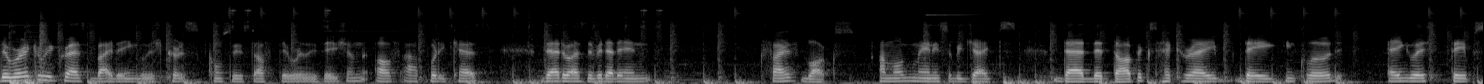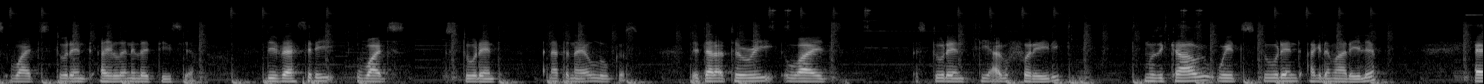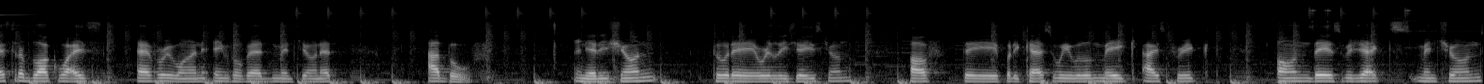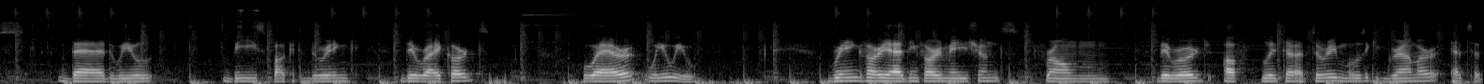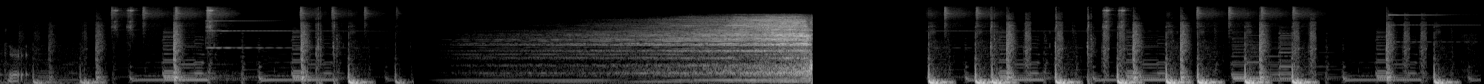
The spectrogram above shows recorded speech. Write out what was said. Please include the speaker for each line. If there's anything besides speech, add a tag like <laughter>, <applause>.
Speaker 1: The work requested by the English course consists of the realization of a podcast that was divided in five blocks. Among many subjects that the topics recreate, they include English tips white student Ailane Leticia, diversity white student Nathanael Lucas, literature white student Tiago Freire, musical with student Agda Marília, extra block wise everyone involved mentioned above. In addition to the realization of the podcast, we will make a strict on the subjects mentions that will be spoken during the record where we will bring varied information from the world of literature, music, grammar, etc.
